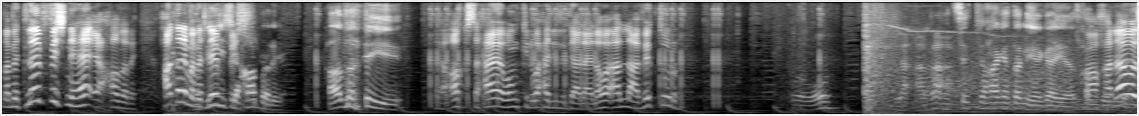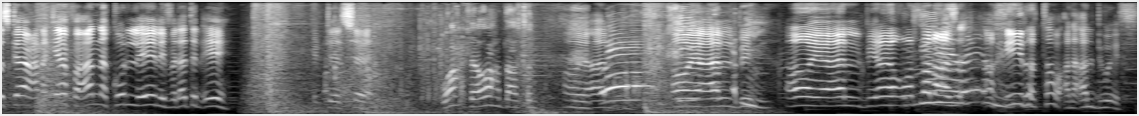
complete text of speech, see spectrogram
ما بتلفش نهائي يا حضري. حضري ما بتلفش يا حضري. حضري. يا أقصى حاجة ممكن الواحد يلجأ لها. لو قلع فيكتور. لا بقى. نسيت في حاجة تانية جاية ما الحمد لله خلاص كده إحنا كده فعلنا كل إيه ليفلات الايه؟ الجلتشات. واحدة واحدة عشان آه يا قلبي. آه يا قلبي. آه يا قلبي. آه والله العظيم أخيرا. طبعا أنا قلبي وقف.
